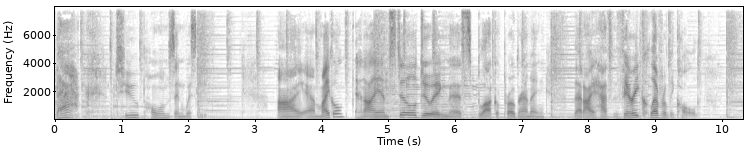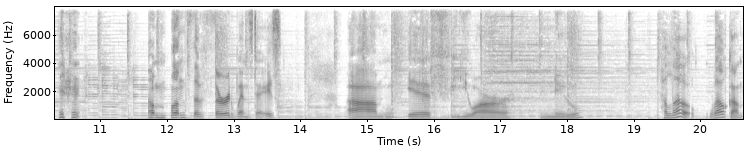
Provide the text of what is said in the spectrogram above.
back to Poems and Whiskey. I am Michael, and I am still doing this block of programming that I have very cleverly called a month of third Wednesdays. Um, if you are new, hello, welcome.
